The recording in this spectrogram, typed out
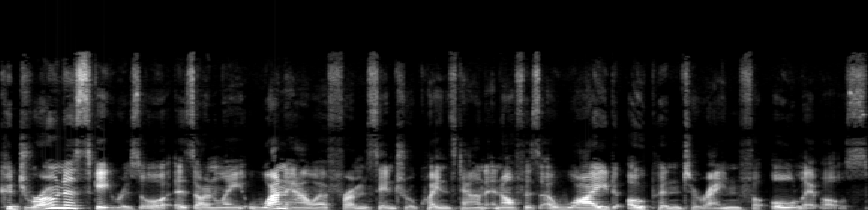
Cardrona Ski Resort is only one hour from central Queenstown and offers a wide open terrain for all levels.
